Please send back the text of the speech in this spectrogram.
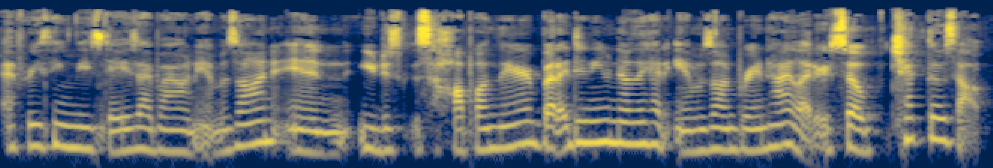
everything these days I buy on Amazon and you just hop on there, but I didn't even know they had Amazon brand highlighters. So check those out.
